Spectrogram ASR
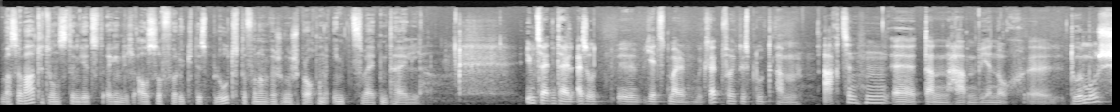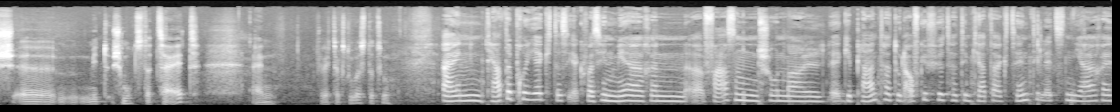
Was erwartet uns denn jetzt eigentlich außer verrücktes Blut? Davon haben wir schon gesprochen im zweiten Teil. Im zweiten Teil, also äh, jetzt mal, wie gesagt, verrücktes Blut am 18. Äh, dann haben wir noch äh, Durmusch äh, mit Schmutz der Zeit. Ein, vielleicht sagst du was dazu? Ein Theaterprojekt, das er quasi in mehreren äh, Phasen schon mal äh, geplant hat und aufgeführt hat im Theater Akzent die letzten Jahre.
